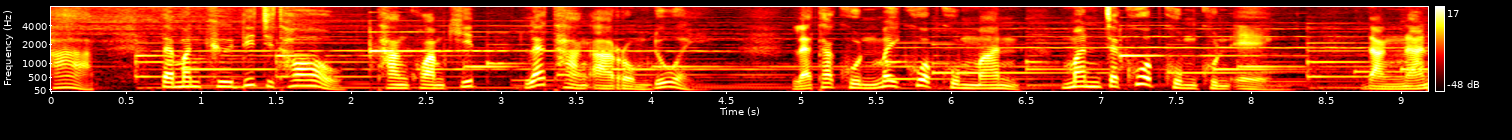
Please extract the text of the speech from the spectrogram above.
ภาพ แต่มันคือดิจิทัล ทางความคิดและทางอารมณ์ด้วย และถ้าคุณไม่ควบคุมมัน มันจะควบคุมคุณเอง ดังนั้น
